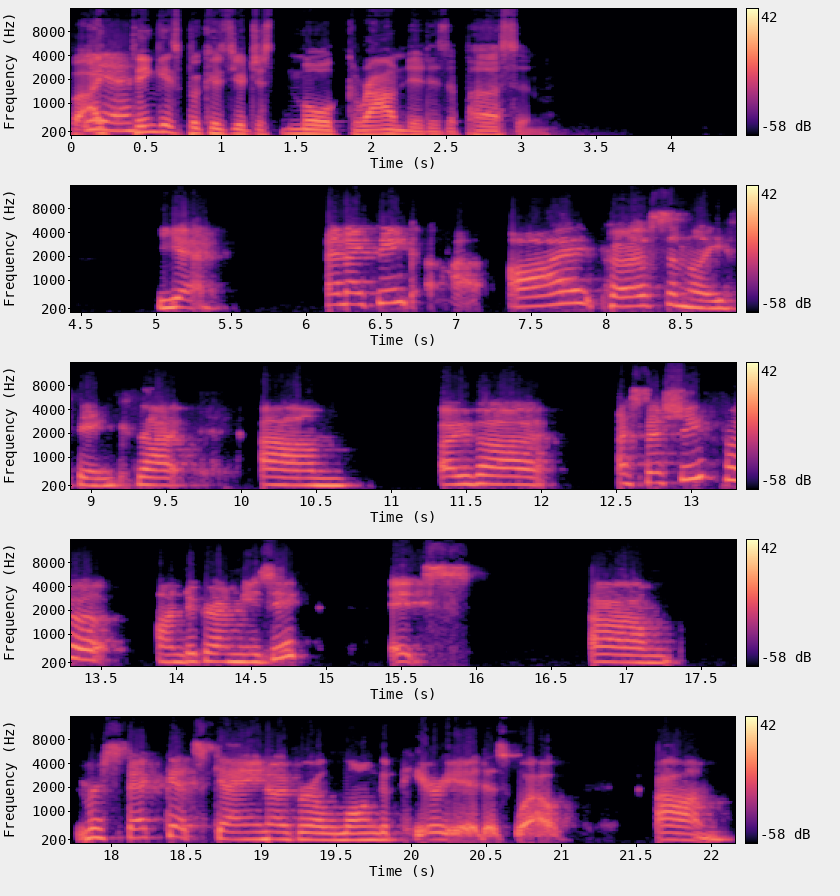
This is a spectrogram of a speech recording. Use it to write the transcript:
but i think it's because you're just more grounded as a person Yeah. And I think I personally think that um, over, especially for underground music, it's um, respect gets gained over a longer period as well. Um,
